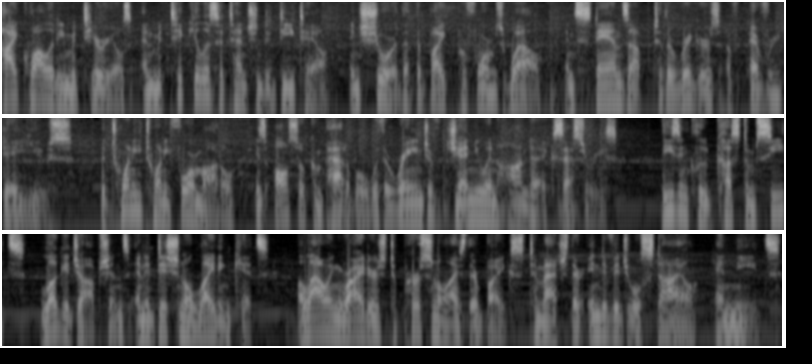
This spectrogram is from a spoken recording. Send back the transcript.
High-quality materials and meticulous attention to detail ensure that the bike performs well and stands up to the rigors of everyday use. The 2024 model is also compatible with a range of genuine Honda accessories. These include custom seats, luggage options, and additional lighting kits, allowing riders to personalize their bikes to match their individual style and needs.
